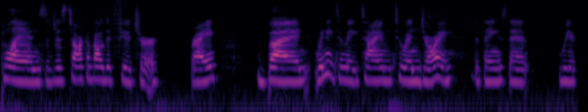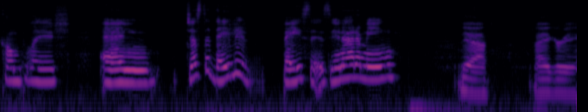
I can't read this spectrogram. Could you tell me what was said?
plans and just talk about the future, right? But we need to make time to enjoy the things that we accomplish and just a daily basis, you know what I mean? Yeah, I agree.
